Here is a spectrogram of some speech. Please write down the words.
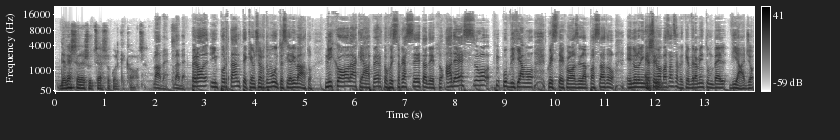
Deve essere successo qualche cosa. Vabbè, vabbè. Però l'importante è che a un certo punto sia arrivato Nicola che ha aperto questo cassetto, ha detto adesso pubblichiamo queste cose dal passato e non lo ringrazieremo Eh sì. abbastanza perché è veramente un bel viaggio.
